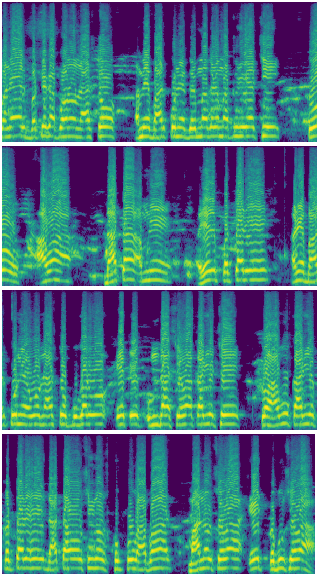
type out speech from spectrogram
બનાવેલ બટેકા પૌવાનો નાસ્તો અમે બાળકોને ગરમા ગરમ આપી રહ્યા છીએ. તો આવા દાતા અમને હેલ્પ કરતા રહે અને બાળકોને આવો નાસ્તો પુગાડવો એક એક ઉમદા સેવા કાર્ય છે. તો આવું કાર્ય કરતા રહે. દાતાઓ શ્રીનો ખૂબ ખૂબ આભાર. માનવ સેવા એ જ પ્રભુ સેવા.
